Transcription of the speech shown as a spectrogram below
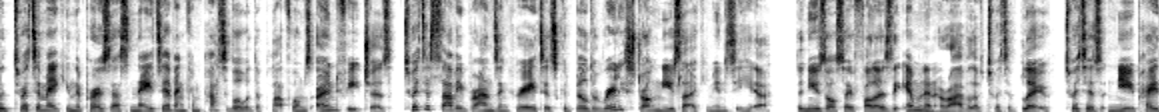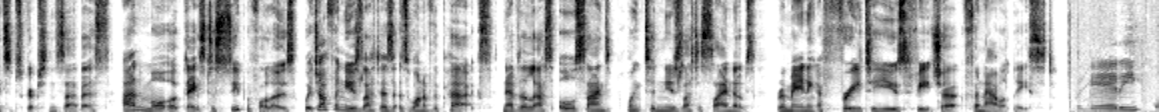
With Twitter making the process native and compatible with the platform's own features, Twitter savvy brands and creators could build a really strong newsletter community here. The news also follows the imminent arrival of Twitter Blue, Twitter's new paid subscription service, and more updates to Super Follows, which offer newsletters as one of the perks. Nevertheless, all signs point to newsletter signups remaining a free to use feature for now at least. Spaghetti, They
